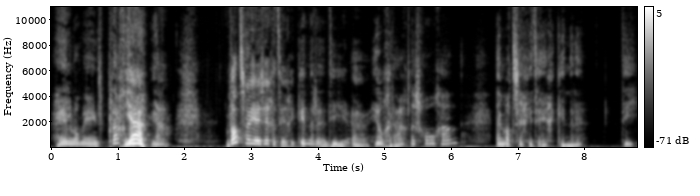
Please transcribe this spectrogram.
helemaal mee eens. Prachtig. Ja. ja. Wat zou jij zeggen tegen kinderen die eh, heel graag naar school gaan? En wat zeg je tegen kinderen die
